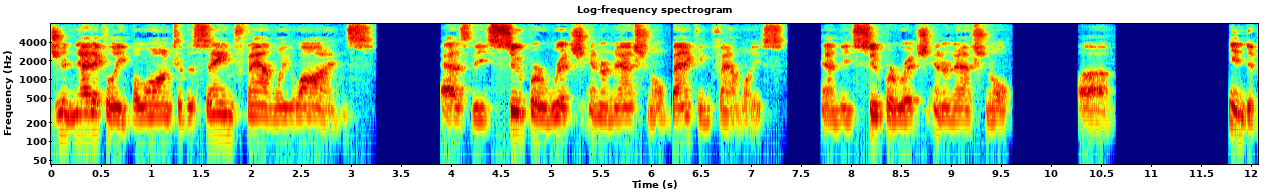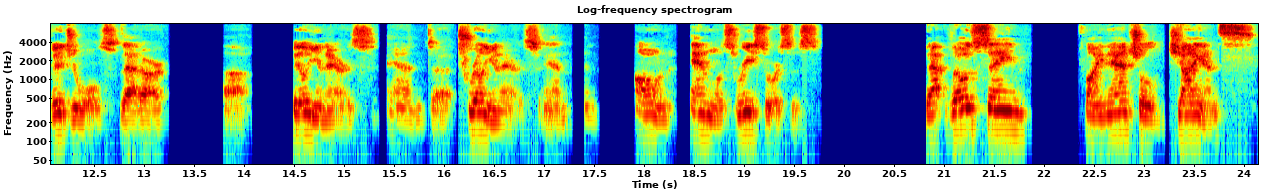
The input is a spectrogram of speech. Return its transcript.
genetically belong to the same family lines as these super rich international banking families and these super rich international uh, individuals that are uh, billionaires and uh, trillionaires and, and own endless resources. That those same financial giants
